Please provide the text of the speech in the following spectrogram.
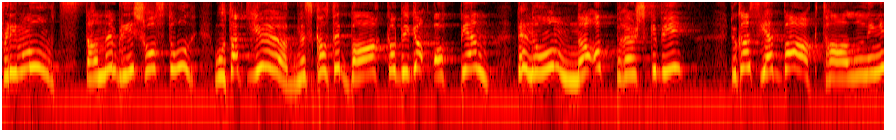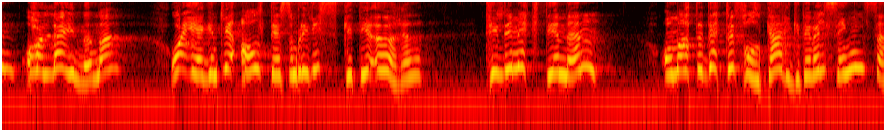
Fordi motstanden blir så stor mot at jødene skal tilbake og bygge opp igjen denne onde, opprørske by. Du kan si at baktalingen og løgnene og egentlig alt det som blir hvisket i øret til de mektige menn om at dette folket er ikke til velsignelse.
